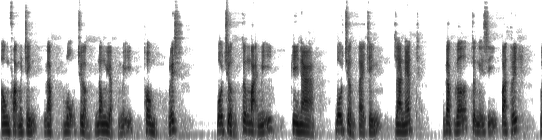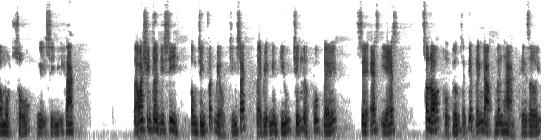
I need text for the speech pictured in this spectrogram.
Ông Phạm Minh Chính gặp Bộ trưởng Nông nghiệp Mỹ Tom Chris, Bộ trưởng Thương mại Mỹ Kina, Bộ trưởng Tài chính Janet gặp gỡ Thượng nghị sĩ Patrick và một số nghị sĩ Mỹ khác. Tại Washington DC, ông Chính phát biểu chính sách tại Viện Nghiên cứu Chiến lược Quốc tế CSIS. Sau đó, Thủ tướng sẽ tiếp lãnh đạo Ngân hàng Thế giới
